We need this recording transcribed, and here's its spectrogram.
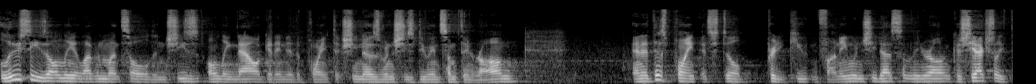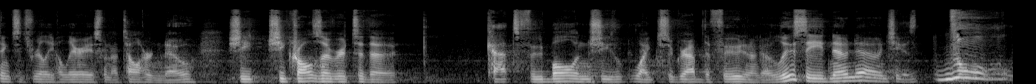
Lucy's only 11 months old, and she's only now getting to the point that she knows when she's doing something wrong. And at this point, it's still pretty cute and funny when she does something wrong because she actually thinks it's really hilarious when I tell her no. She, she crawls over to the cat's food bowl and she likes to grab the food, and I go, Lucy, no, no. And she goes, and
